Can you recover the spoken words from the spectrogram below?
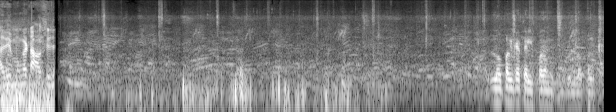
అది ముంగట ఆక్సిజన్. లోపలికి వెళ్ళిపోదాం గుడి లోపలికి.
